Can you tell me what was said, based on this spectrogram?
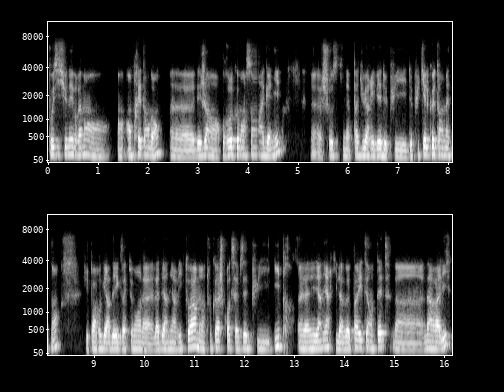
positionner vraiment en, prétendant, euh, déjà en recommençant à gagner, euh, chose qui n'a pas dû arriver depuis, depuis quelques temps maintenant. Je n'ai pas regardé exactement la, dernière victoire, mais en tout cas, je crois que ça faisait depuis Ypres l'année dernière qu'il n'avait pas été en tête d'un rallye.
